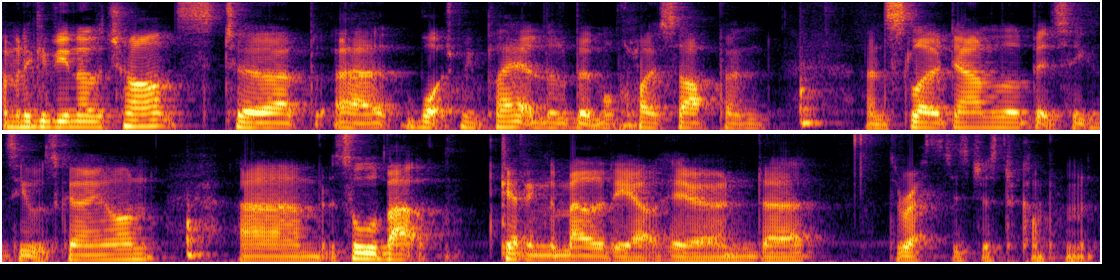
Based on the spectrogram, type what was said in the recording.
I'm going to give you another chance to uh, uh, watch me play it a little bit more close up and and slow down a little bit so you can see what's going on. Um, but it's all about getting the melody out here, and uh, the rest is just a complement.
